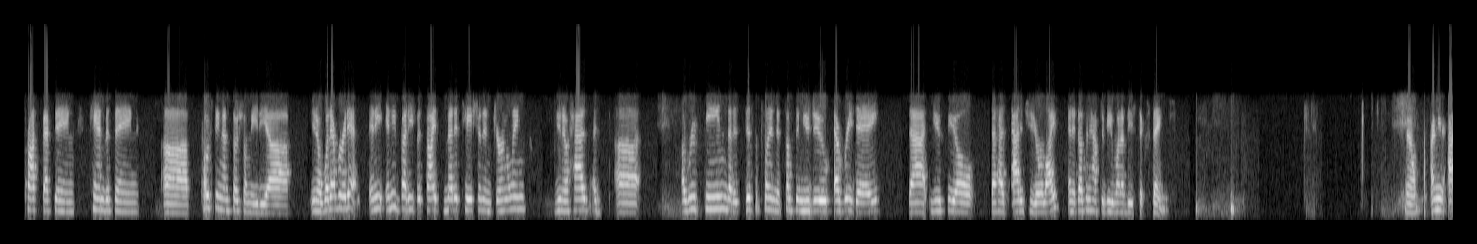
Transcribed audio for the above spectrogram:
prospecting, canvassing, uh, posting on social media, you know, whatever it is. Any anybody besides meditation and journaling, you know, has a uh, a routine that is disciplined. It's something you do every day that you feel that has added to your life, and it doesn't have to be one of these six things. Know, I mean, I,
